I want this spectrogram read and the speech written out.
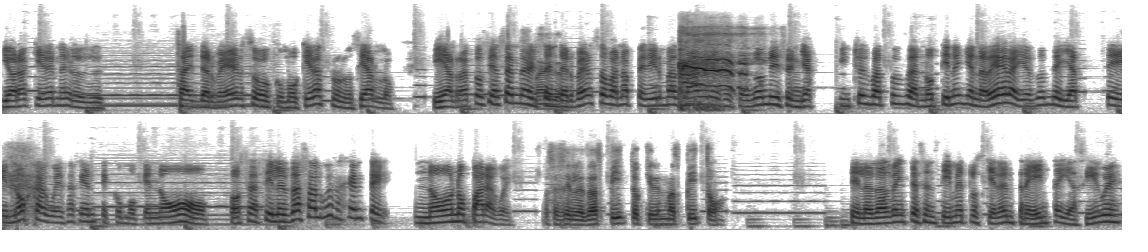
y ahora quieren el Ciderverso, como quieras pronunciarlo. Y al rato si hacen el Snyder. Ciderverso van a pedir más madres, o sea, es donde dicen ya pinches vatos o sea, no tienen llenadera y es donde ya te enoja, güey, esa gente, como que no, o sea, si les das algo a esa gente, no, no para, güey. O sea, si les das pito, quieren más pito. Si les das 20 centímetros, quieren 30 y así, güey.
